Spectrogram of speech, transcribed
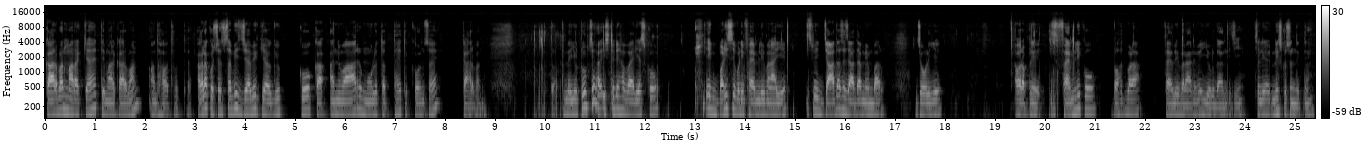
कार्बन हमारा क्या है? तो हमारा कार्बन अधात होता है। अगला क्वेश्चन सभी जैविक यौगिकों का अनिवार्य मूल तत्व है तो कौन सा है? कार्बन। तो अपने यूट्यूब चैनल स्टडी हवारियस को एक बड़ी से बड़ी फैमिली बनाइए। इसमें ज़्यादा से ज़्यादा मेंबर जोड़िए और अपने इस फैमिली को बहुत बड़ा फैमिली बनाने में योगदान दीजिए। चलिए नेक्स्ट क्वेश्चन देखते हैं।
